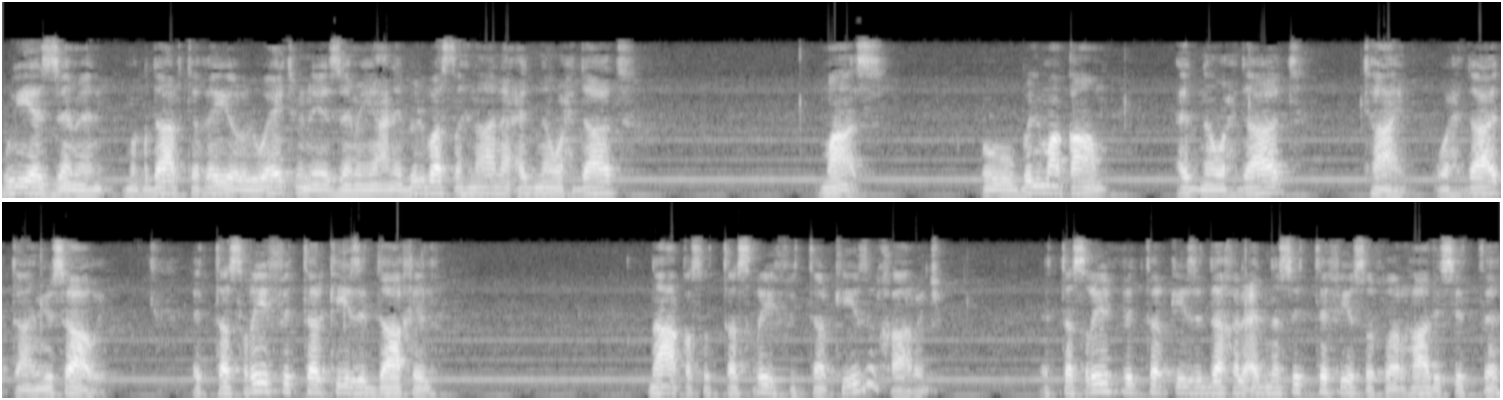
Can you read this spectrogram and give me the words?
ويا الزمن مقدار تغير ال weight من الزمن. يعني بالبسط هنا عندنا وحدات mass وبالمقام عندنا وحدات time وحدات time يساوي. التصريف في التركيز الداخل. ناقص التصريف في التركيز الخارج. التصريف بالتركيز الداخل عندنا ستة في صفر هذه ستة.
